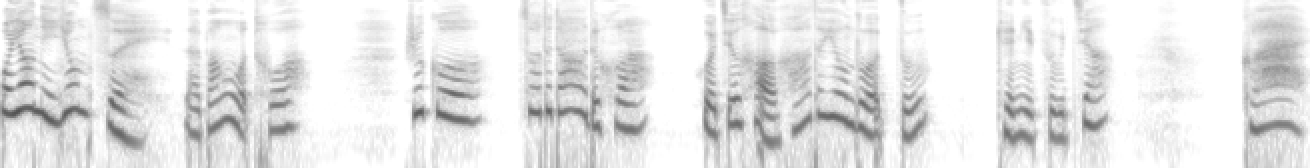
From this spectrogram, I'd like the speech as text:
我要你用嘴来帮我脱。如果做得到的话，我就好好的用裸足给你足交。乖，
